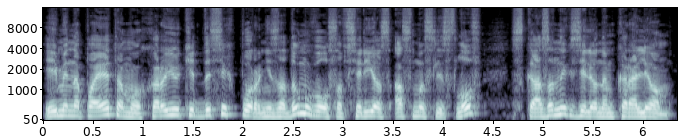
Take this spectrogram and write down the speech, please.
Именно поэтому Харуюки до сих пор не задумывался всерьез о смысле слов, сказанных Зелёным Королем.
